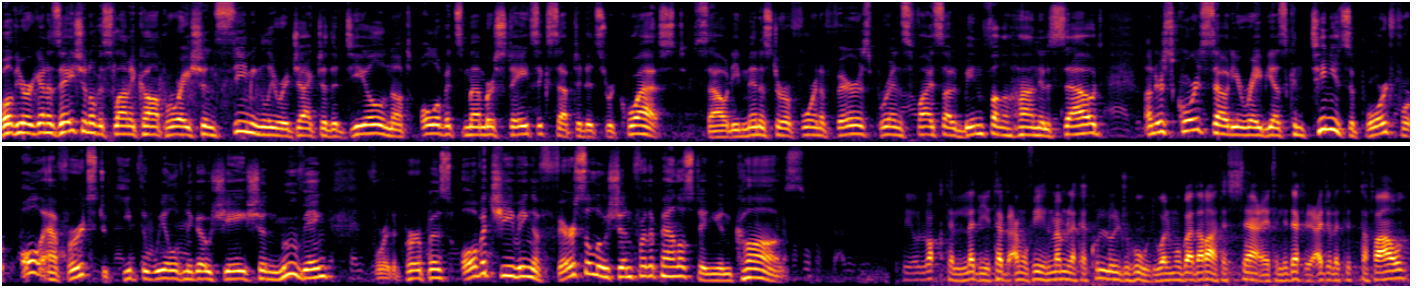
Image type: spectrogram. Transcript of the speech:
While the Organization of Islamic Cooperation seemingly rejected the deal, not all of its member states accepted its request. Saudi Minister of Foreign Affairs Prince Faisal bin Farhan Al Saud underscored Saudi Arabia's continued support for all efforts to keep the wheel of negotiation moving for the purpose of achieving a fair solution for the Palestinian cause. في الوقت الذي تدعم فيه المملكة كل الجهود والمبادرات الساعية لدفع عجلة التفاوض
